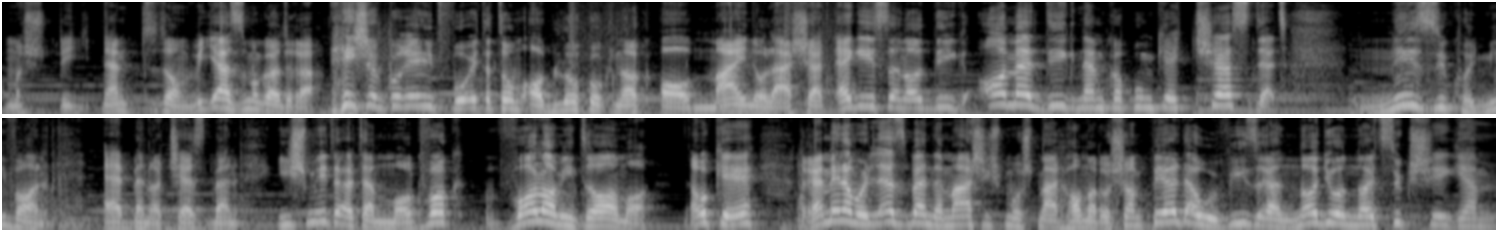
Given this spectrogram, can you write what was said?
most így nem tudom, vigyázz magadra. És akkor én itt folytatom a blokkoknak a májnolását egészen addig, ameddig nem kapunk egy chestet. Nézzük, hogy mi van ebben a chestben. Ismételtem magvak, valamint alma. Oké, okay. remélem, hogy lesz benne más is most már hamarosan. Például vízre nagyon nagy szükségem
